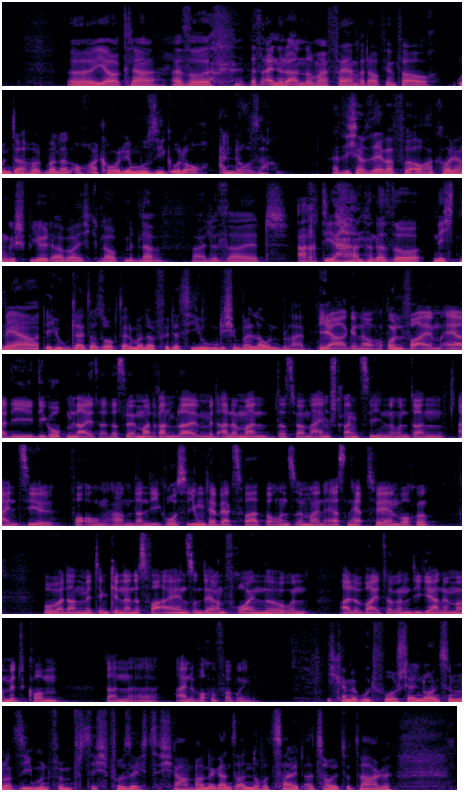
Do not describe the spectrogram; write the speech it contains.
Äh, ja, klar. Also das eine oder andere Mal feiern wir da auf jeden Fall auch. Und da hört man dann auch Akkordeonmusik oder auch andere Sachen? Also ich habe selber früher auch Akkordeon gespielt, aber ich glaube mittlerweile seit acht Jahren oder so nicht mehr. Der Jugendleiter sorgt dann immer dafür, dass die Jugendlichen bei Laune bleiben. Ja, genau. Und vor allem eher die, die Gruppenleiter, dass wir immer dranbleiben mit allem Mann, dass wir an einem Strang ziehen und dann ein Ziel vor Augen haben. Dann die große Jugendherbergsfahrt bei uns immer in der ersten Herbstferienwoche, wo wir dann mit den Kindern des Vereins und deren Freunde und alle weiteren, die gerne immer mitkommen, dann äh, eine Woche verbringen. Ich kann mir gut vorstellen, 1957, vor 60 Jahren, war eine ganz andere Zeit als heutzutage.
